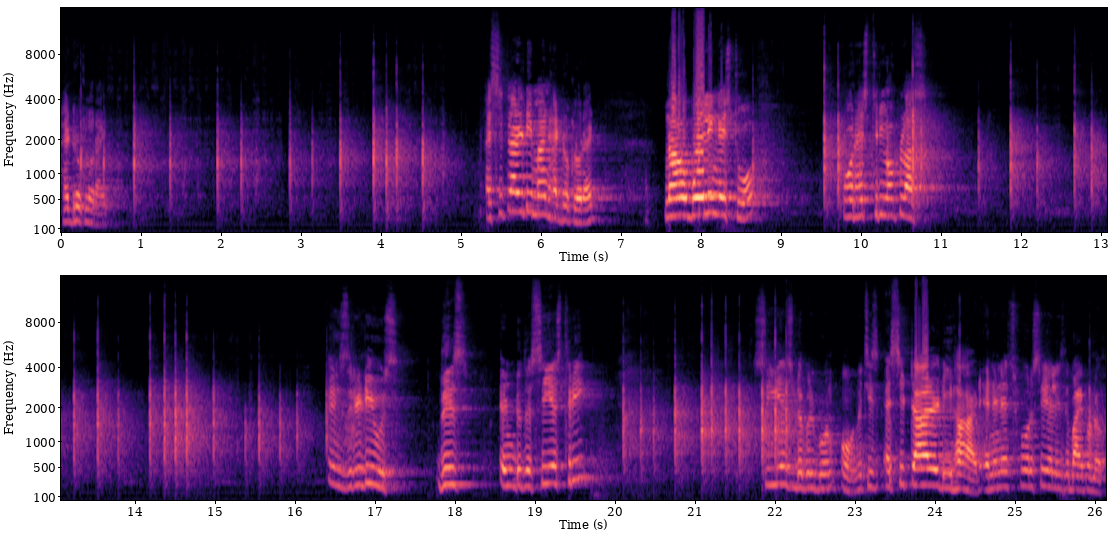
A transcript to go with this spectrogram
hydrochloride. Acetaldimine hydrochloride. Now boiling H2O or H3O plus is reduce this into the CS3 CS double bond O which is acetaldehyde and NH4Cl is the byproduct.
